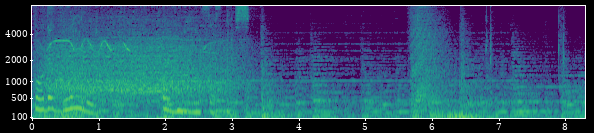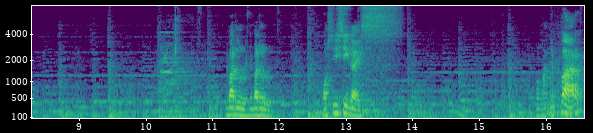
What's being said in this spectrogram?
For the glory of my ancestors. Nyebar dulu, nyebar dulu. Posisi guys. Kalau nyebar,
